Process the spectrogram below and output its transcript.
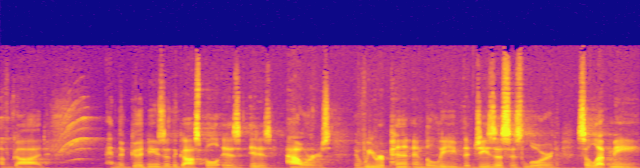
of God. And the good news of the gospel is it is ours if we repent and believe that Jesus is Lord. So let me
